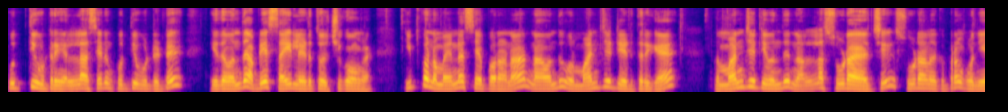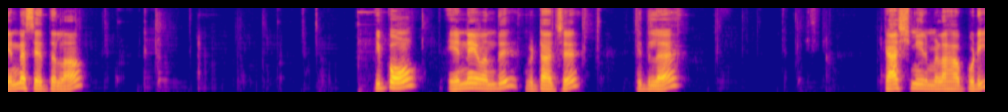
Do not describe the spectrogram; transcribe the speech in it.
குத்தி விட்டுருங்க. எல்லா சைடும் குத்தி விட்டுட்டு இதை வந்து அப்படியே சைடில் எடுத்து வச்சுக்கோங்க. இப்போ நம்ம என்ன செய்ய போகிறோன்னா நான் வந்து ஒரு மஞ்சட்டி எடுத்திருக்கேன். இந்த மண்சட்டி வந்து நல்லா சூடாகிடுச்சு சூடானதுக்கப்புறம் கொஞ்சம் எண்ணெய் சேர்த்துடலாம். இப்போ எண்ணெய் வந்து விட்டாச்சு. இதில் காஷ்மீர் மிளகாய் பொடி.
